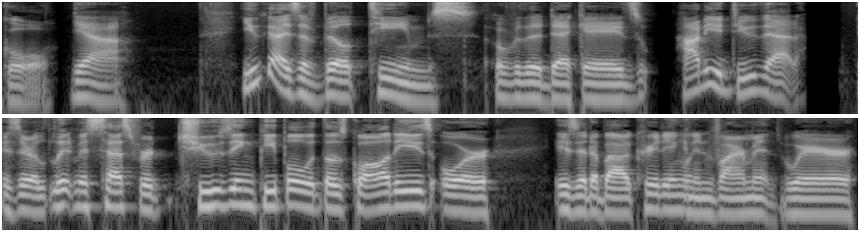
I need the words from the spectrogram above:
goal. Yeah. You guys have built teams over the decades. How do you do that? Is there a litmus test for choosing people with those qualities or is it about creating an environment where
